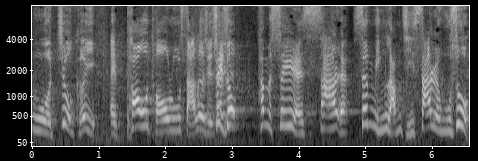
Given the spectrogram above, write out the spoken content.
我就可以哎抛头颅洒热血。所以说，他们虽然杀人声名狼藉，杀人无数，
